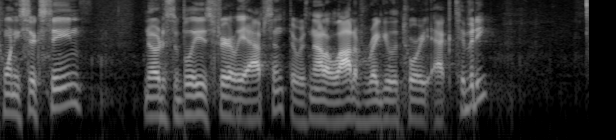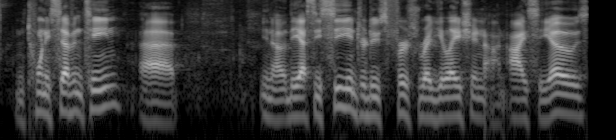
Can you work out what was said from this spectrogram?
2016, noticeably, is fairly absent. There was not a lot of regulatory activity. In 2017, uh, you know, the SEC introduced first regulation on ICOs.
